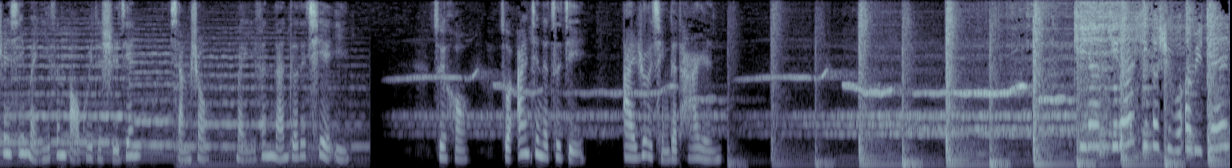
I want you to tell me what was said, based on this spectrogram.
珍惜每一分宝贵的时间，享受每一分难得的惬意。最后，做安静的自己，爱热情的他人。差しを浴びて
